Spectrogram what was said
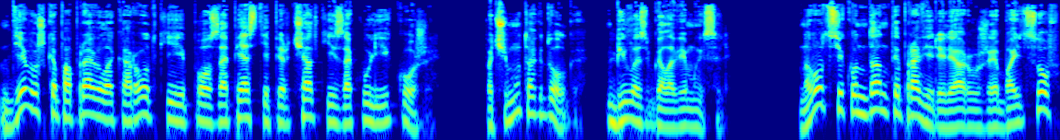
Девушка поправила короткие по запястье перчатки из акульей кожи. «Почему так долго?» — билась в голове мысль. Но вот секунданты проверили оружие бойцов,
